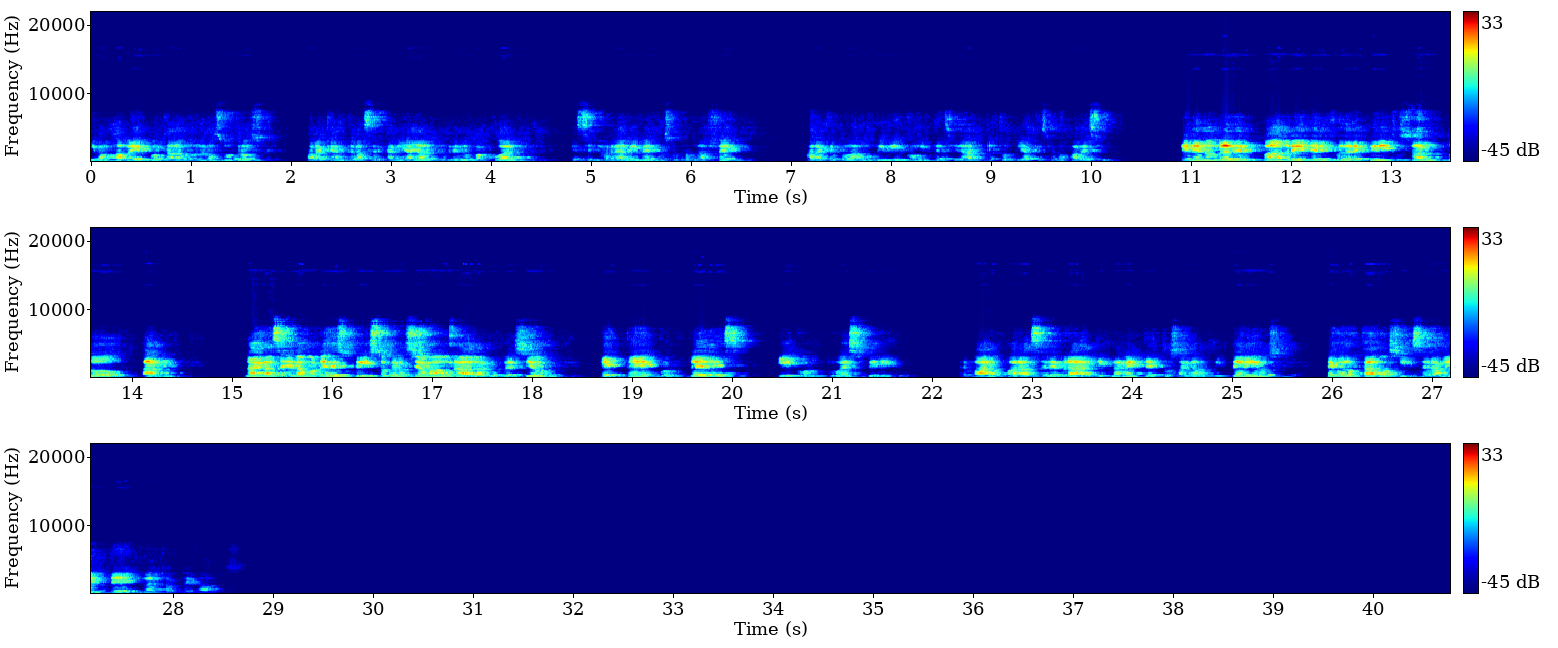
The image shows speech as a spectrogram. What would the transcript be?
Y vamos a pedir por cada uno de nosotros para que ante la cercanía ya del Tríodo Pascual, el Señor reavive en nosotros la fe para que podamos vivir con intensidad estos días que se nos avecinan. En el nombre del Padre y del Hijo y del Espíritu Santo. Amén. La gracia y el amor de Jesucristo que nos llama ahora a la conversión esté con ustedes y con tu espíritu. Hermanos, para celebrar dignamente estos sagrados misterios, reconozcamos sinceramente nuestros pecados.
